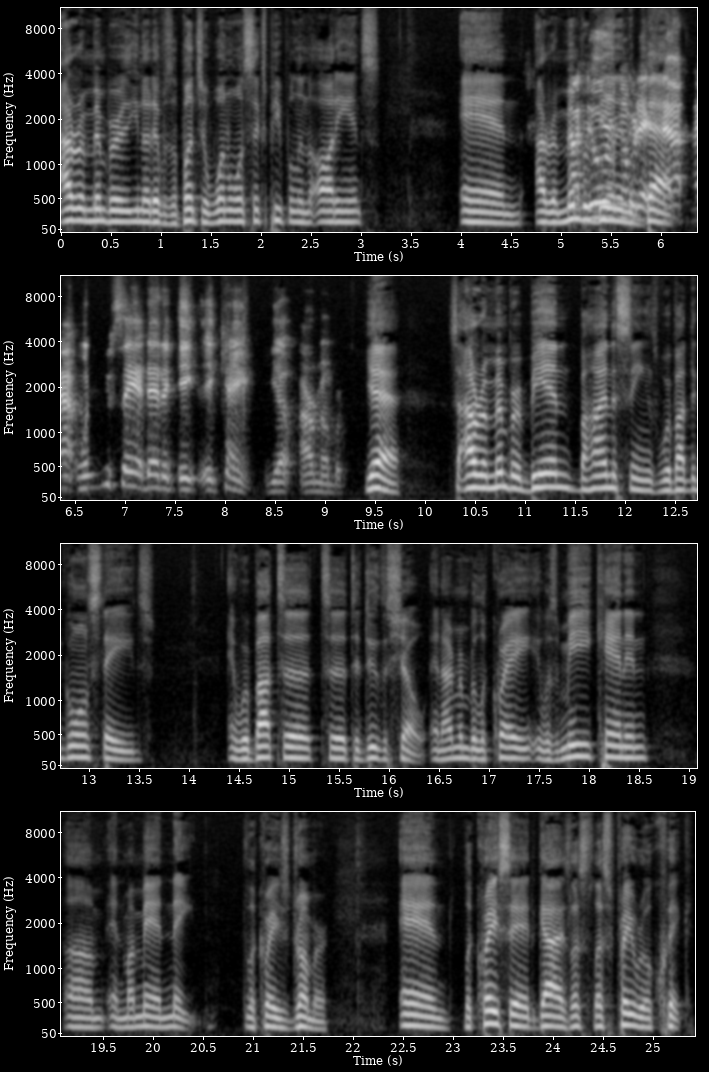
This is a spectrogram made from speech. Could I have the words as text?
I remember, you know, there was a bunch of 116 people in the audience. And I remember I being remember in the that. back. when you said that, it, it, it came. Yep, I remember. Yeah. So I remember being behind the scenes. We're about to go on stage, and we're about to to to do the show. And I remember Lecrae. It was me, Cannon, um, and my man Nate, Lecrae's drummer. And Lecrae said, "Guys, let's let's pray real quick."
